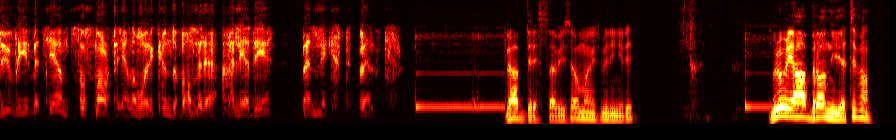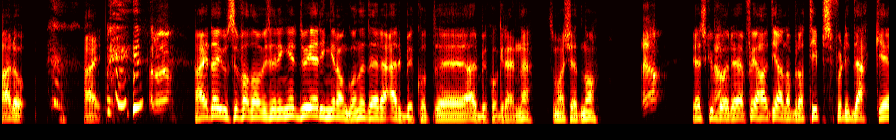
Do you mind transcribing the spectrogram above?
Du blir betjent så snart en av våre kundebehandlere er ledig. Vennligst vent. Det er Adresseavisa. Hvor mange som ringer dit? Bror, jeg har bra nyheter, faen. Hallo. Hei. Hallo, ja. Hei, det er Josef Adavi som ringer. Du, Jeg ringer angående dere RBK-greiene RBK-greiene som har skjedd nå. Jeg skulle bare, For jeg har et jævla bra tips, fordi det er ikke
